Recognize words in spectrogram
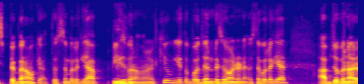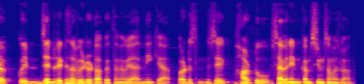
इस पर बनाओ क्या? तो उसने बोला कि आप प्लीज़ बनाओ। मैंने क्यों? ये तो बहुत जनरल से कंटेंट है। उसने बोला कि यार आप जो बना रहे हो कोई जनरल का सा वीडियो टॉपिक था मेरे को याद नहीं किया बट उससे how to seven income stream समझ लो आप।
